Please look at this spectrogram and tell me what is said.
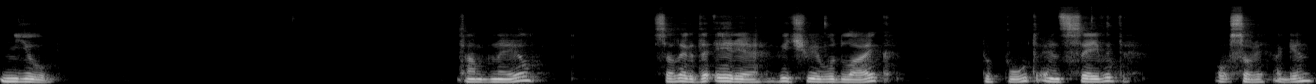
new thumbnail. Select the area which we would like to put and save it. Oh, sorry, again.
